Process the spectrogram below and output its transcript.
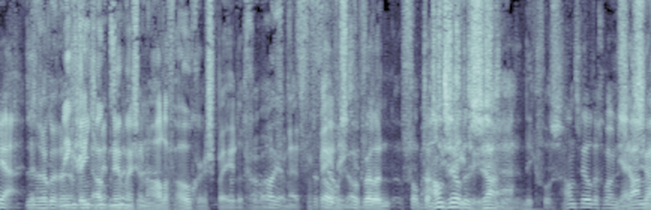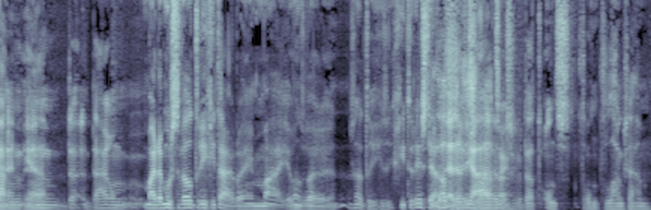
Ja, Dus ook een, Nick een ging ook met- nummers met, een half hoger spelen, gewoon Oh ja, vanuit dat- dat verveling. Overigens ook wel een fantastische Hans wilde zang. eh, Nick Vos. Hans wilde gewoon Ja, zang, zang, en, ja. en da- daarom... Maar daar moesten wel drie gitaren doorheen maaien. Want er zaten drie gitaristen. dat, ja, dat is dat, dat ontstond langzaam.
